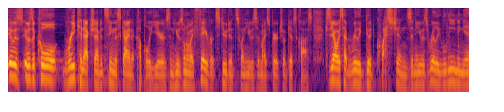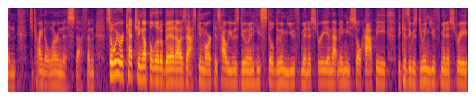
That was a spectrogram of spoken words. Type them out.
it, was, it was a cool reconnection. I haven't seen this guy in a couple of years. And he was one of my favorite students when he was in my spiritual gifts class because he always had really good questions and he was really leaning in to trying to learn this stuff. And so we were catching up a little bit. I was asking Marcus how he was doing. He's still doing youth ministry. And that made me so happy because he was doing youth ministry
